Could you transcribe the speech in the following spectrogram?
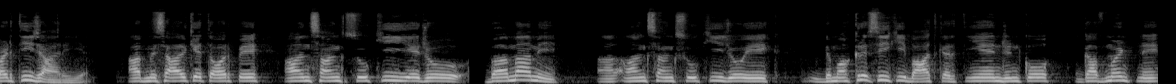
بڑھتی جا رہی ہے اب مثال کے طور پہ آن سانگ سوکی یہ جو برما میں آنگ سانگ سوکی جو ایک ڈیموکریسی کی بات کرتی ہیں جن کو گورمنٹ نے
